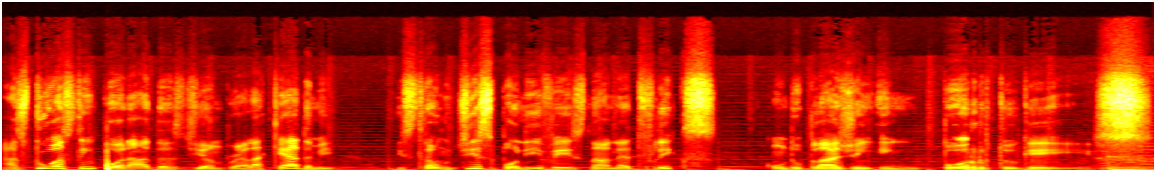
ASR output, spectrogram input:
As duas temporadas de Umbrella Academy estão disponíveis na Netflix com dublagem em português.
